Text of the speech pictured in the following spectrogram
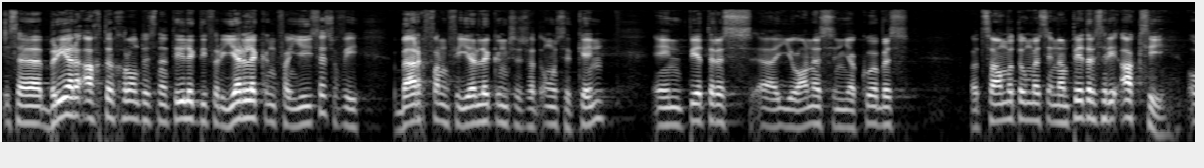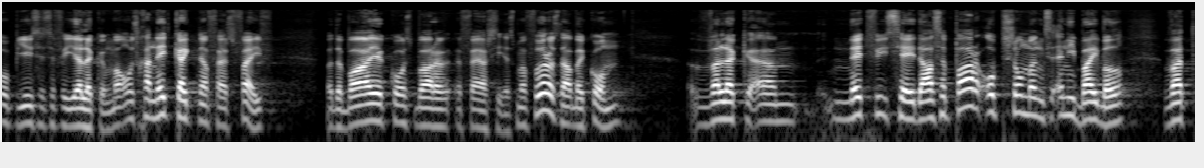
is 'n breër agtergrond is natuurlik die verheerliking van Jesus of die berg van verheerliking soos wat ons dit ken. En Petrus, uh Johannes en Jakobus wat saam met hom is en dan Petrus se reaksie op Jesus se verheerliking. Maar ons gaan net kyk na vers 5 wat 'n baie kosbare versie is. Maar voor ons daarby kom, wil ek ehm um, net vir sê daar's 'n paar opsommings in die Bybel wat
